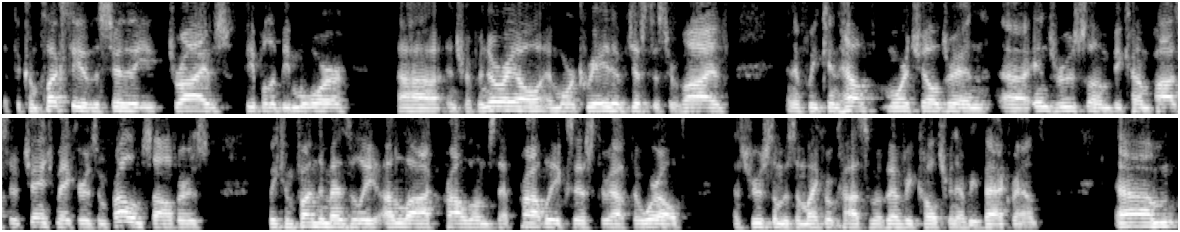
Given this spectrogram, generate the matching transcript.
that the complexity of the city drives people to be more uh, entrepreneurial and more creative just to survive. And if we can help more children uh, in Jerusalem become positive change makers and problem solvers, we can fundamentally unlock problems that probably exist throughout the world, as Jerusalem is a microcosm of every culture and every background. Um,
